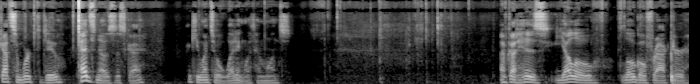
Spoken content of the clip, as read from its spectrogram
got some work to do. Peds knows this guy. I think he went to a wedding with him once. I've got his yellow logo fractor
